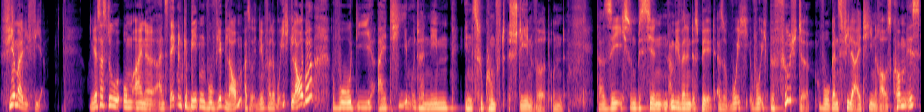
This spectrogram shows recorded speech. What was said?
viermal die vier. Und jetzt hast du um eine, ein Statement gebeten, wo wir glauben, also in dem Falle, wo ich glaube, wo die IT im Unternehmen in Zukunft stehen wird. Und da sehe ich so ein bisschen ein ambivalentes Bild. Also wo ich, wo ich befürchte, wo ganz viele ITen rauskommen, ist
